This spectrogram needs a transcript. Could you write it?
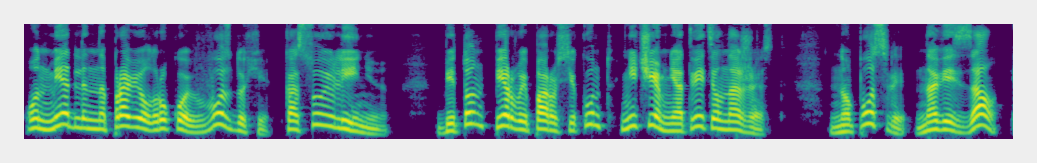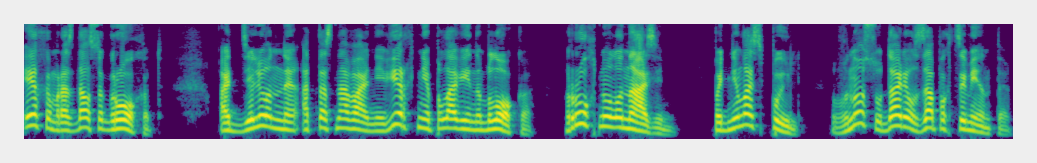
он медленно провел рукой в воздухе косую линию. Бетон первые пару секунд ничем не ответил на жест. Но после на весь зал эхом раздался грохот, Отделенная от основания верхняя половина блока рухнула на земь. Поднялась пыль. В нос ударил запах цемента.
